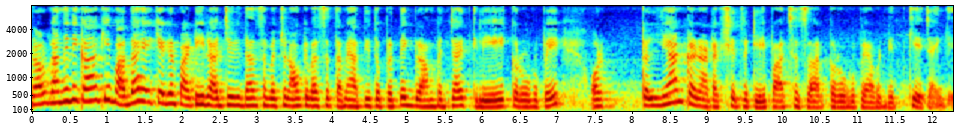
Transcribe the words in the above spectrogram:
राहुल गांधी ने कहा कि वादा है कि अगर पार्टी राज्य विधानसभा चुनाव के बाद सत्ता में आती तो प्रत्येक ग्राम पंचायत के लिए एक करोड़ रुपए और कल्याण कर्नाटक क्षेत्र के लिए पाँच हज़ार करोड़ रुपए आवंटित किए जाएँगे।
